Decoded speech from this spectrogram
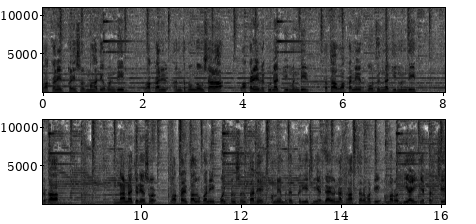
વાંકાનેર ફળેશ્વર મહાદેવ મંદિર, વાંકાનેર અંતમંગ ગૌશાળા, વાંકાનેર રઘુનાથજી મંદિર તથા વાંકાનેર ગોરધનનાથજી મંદિર તથા નાના જડેશ્વર વાંકાનેર તાલુકાની કોઈ પણ સંસ્થાને અમે મદદ કરીએ છીએ. ગાયોના ઘાસચારા માટે અમારો ધ્યેય એક જ છે.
